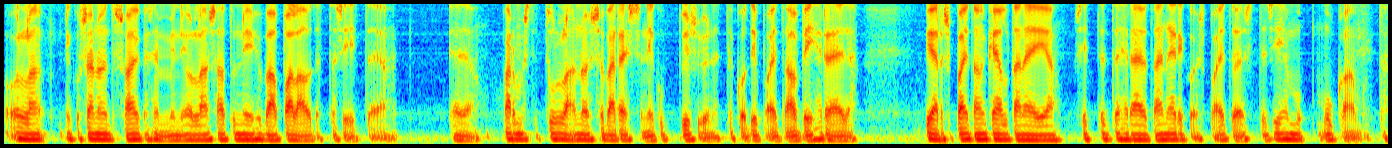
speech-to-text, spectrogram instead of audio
ollaan, niin kuin sanoin tuossa aikaisemmin, niin ollaan saatu niin hyvää palautetta siitä ja, ja, ja varmasti tullaan noissa väreissä niin kuin pysyyn, että kotipaita on vihreä ja vieraspaita on keltainen ja sitten tehdään jotain erikoispaitoja sitten siihen mu- mukaan. Mutta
